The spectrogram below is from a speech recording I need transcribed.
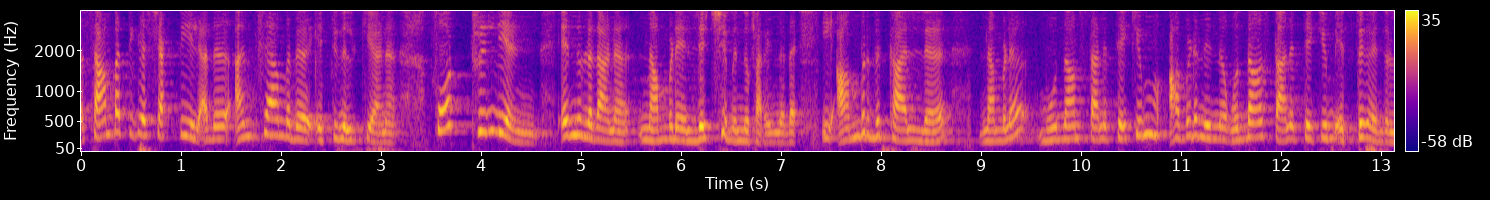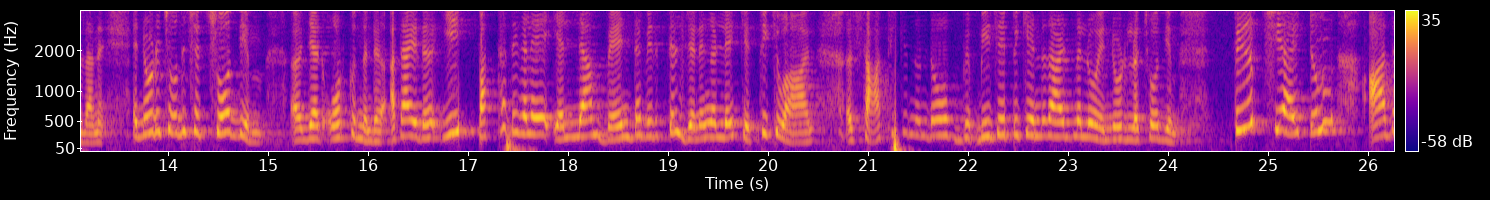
സാമ്പത്തിക ശക്തിയിൽ അത് അഞ്ചാമത് എത്തി നിൽക്കുകയാണ്. ഫോർ ട്രില്യൺ എന്നുള്ളതാണ് നമ്മുടെ ലക്ഷ്യമെന്ന് പറയുന്നത്. ഈ അമൃതകാലിൽ നമ്മൾ മൂന്നാം സ്ഥാനത്തേക്കും അവിടെ നിന്ന് ഒന്നാം സ്ഥാനത്തേക്കും എത്തുക എന്നുള്ളതാണ്. എന്നോട് ചോദിച്ച ചോദ്യം ഞാൻ ഓർക്കുന്നുണ്ട്. അതായത് ഈ പദ്ധതികളെ എല്ലാം വേണ്ട വിധത്തിൽ ജനങ്ങളിലേക്ക് എത്തിക്കുവാൻ സാധിക്കുന്നുണ്ടോ? ബി ജെ പിക്ക് എന്നതായിരുന്നല്ലോ എന്നോടുള്ള ചോദ്യം. തീർച്ചയായിട്ടും അത്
